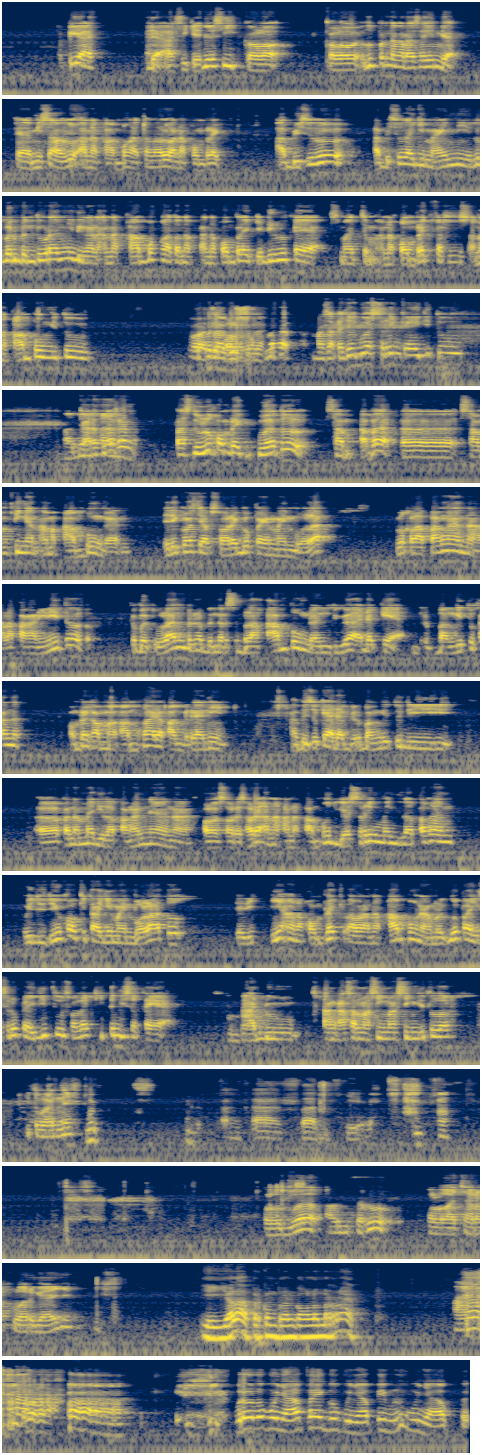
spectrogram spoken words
Tapi ada, ada asiknya juga sih kalau kalau lu pernah ngerasain nggak? Kayak misal lu anak kampung atau nggak lu anak komplek. Abis itu abis itu lagi main nih lu berbenturan nih dengan anak kampung atau anak anak komplek. Jadi lu kayak semacam anak komplek versus anak kampung gitu. Wah, kalau- gua masa kecil gue sering kayak gitu. Agak- karena kan pas dulu komplek gue tuh sam- apa eh, sampingan sama kampung kan. Jadi kalau setiap sore gue pengen main bola gue ke lapangan. Nah lapangan ini tuh kebetulan bener-bener sebelah kampung dan juga ada kayak gerbang gitu kan. Komplek sama kampung ada pagernya nih. Habis itu kayak ada gerbang gitu di eh, apa namanya di lapangannya nah kalau sore-sore anak-anak kampung juga sering main di lapangan ujungnya kalau kita lagi main bola tuh jadinya anak komplek lawan anak kampung nah menurut gue paling seru kayak gitu soalnya kita bisa kayak adu tangkasan masing-masing gitu loh hitungannya Angkasan. Iya. Kalau gua paling seru kalau acara keluarga aja. Ya iyalah perkumpulan konglomerat. Bro lu punya apa ya? Gue punya apa? Lu punya apa?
